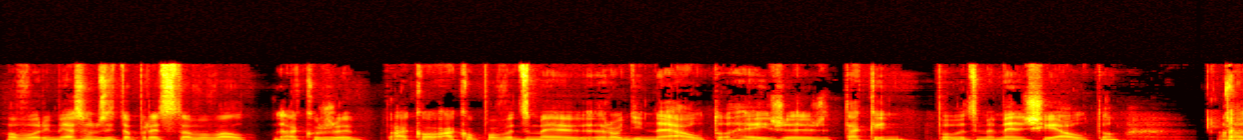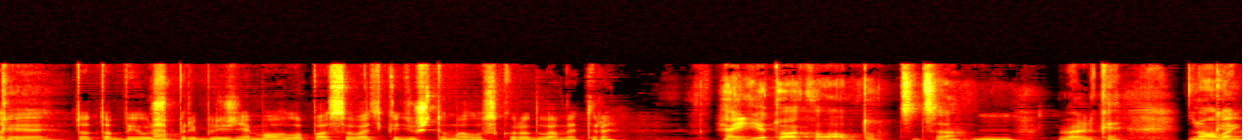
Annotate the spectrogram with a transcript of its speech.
hovorím, ja som si to predstavoval akože, ako, ako povedzme rodinné auto, hej, že, že také povedzme menšie auto. A také... toto by už no. približne mohlo pasovať, keď už to malo skoro 2 metre. Hej, je to ako auto, cca mm. Veľké. No okay. ale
